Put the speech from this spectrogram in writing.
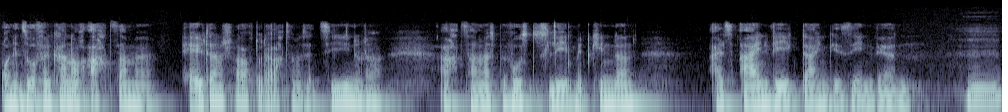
Und insofern kann auch achtsame Elternschaft oder achtsames Erziehen oder achtsames, bewusstes Leben mit Kindern als ein Weg dahin gesehen werden. Hm.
